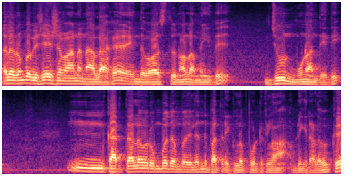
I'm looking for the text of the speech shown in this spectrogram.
அதில் ரொம்ப விசேஷமான நாளாக இந்த வாஸ்து நாள் அமையுது ஜூன் மூணாம் தேதி. கார்த்தால ஒரு ஒம்பது ஐம்பதுலேருந்து பத்தரைக்குள்ளே போட்டுக்கலாம் அப்படிங்கிற அளவுக்கு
